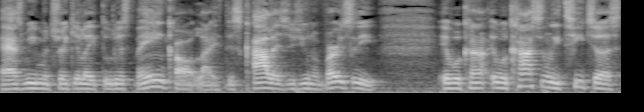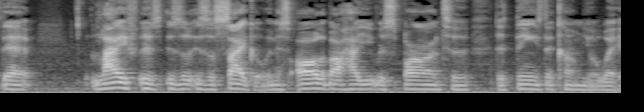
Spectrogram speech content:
as we matriculate through this thing called life this college this university it will con- it will constantly teach us that life is is a, is a cycle and it's all about how you respond to the things that come your way.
